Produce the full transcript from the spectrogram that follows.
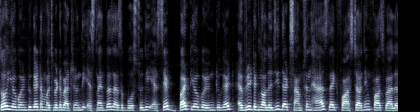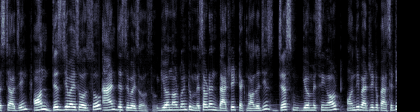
so you're going to get a much better battery on the s9 plus as opposed to the s8 but you're going to get every technology that samsung has like fast charging fast wireless charging on this device also and this device also. You're not going to miss out on battery technologies just you're missing out on the battery capacity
